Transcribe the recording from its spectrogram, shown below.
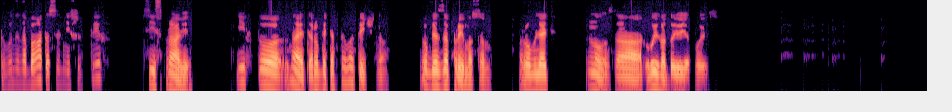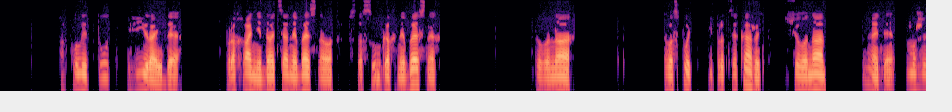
то вони набагато сильніші тих в цій справі. Ті, хто, знаєте, робить автоматично, роблять за примусом, роблять ну, за вигодою якоюсь. А коли тут віра йде, в проханні до Отця Небесного в стосунках небесних, то вона, Господь і про це каже, що вона, знаєте, може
